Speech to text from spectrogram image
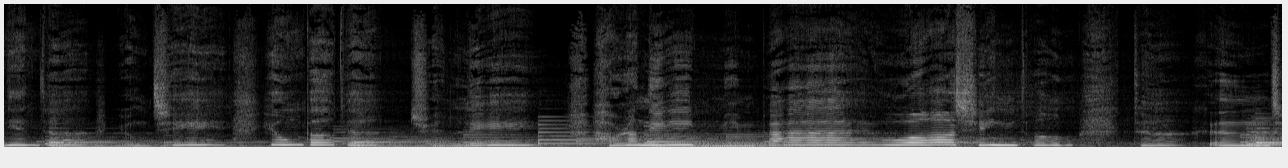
念的勇气，拥抱的权利，好让你明白我心动的痕迹。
